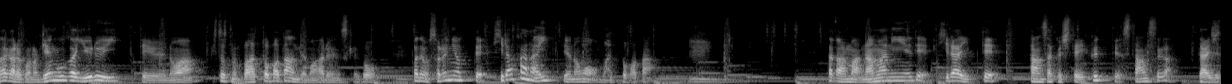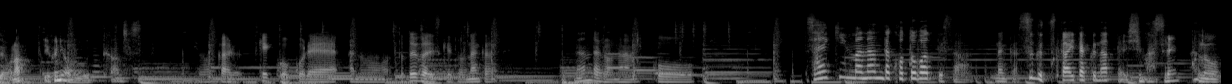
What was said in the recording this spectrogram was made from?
まあだからこの言語が緩いっていうのは一つのバッドパターンでもあるんですけど、うん。まあ、でもそれによって開かないっていうのもバッドパターン。うん。だからまあ生煮えで開いて探索していくっていうスタンスが大事だよなっていうふうに思うって感じです。わかる。結構これあの例えばですけどなんかなんだろうなこう最近学んだ言葉ってさなんかすぐ使いたくなったりしません？あの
